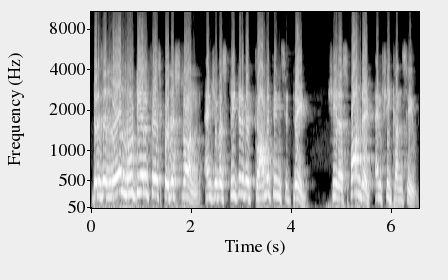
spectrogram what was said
There is a low luteal phase progesterone and she was treated with clomiphene citrate. She responded and she conceived.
